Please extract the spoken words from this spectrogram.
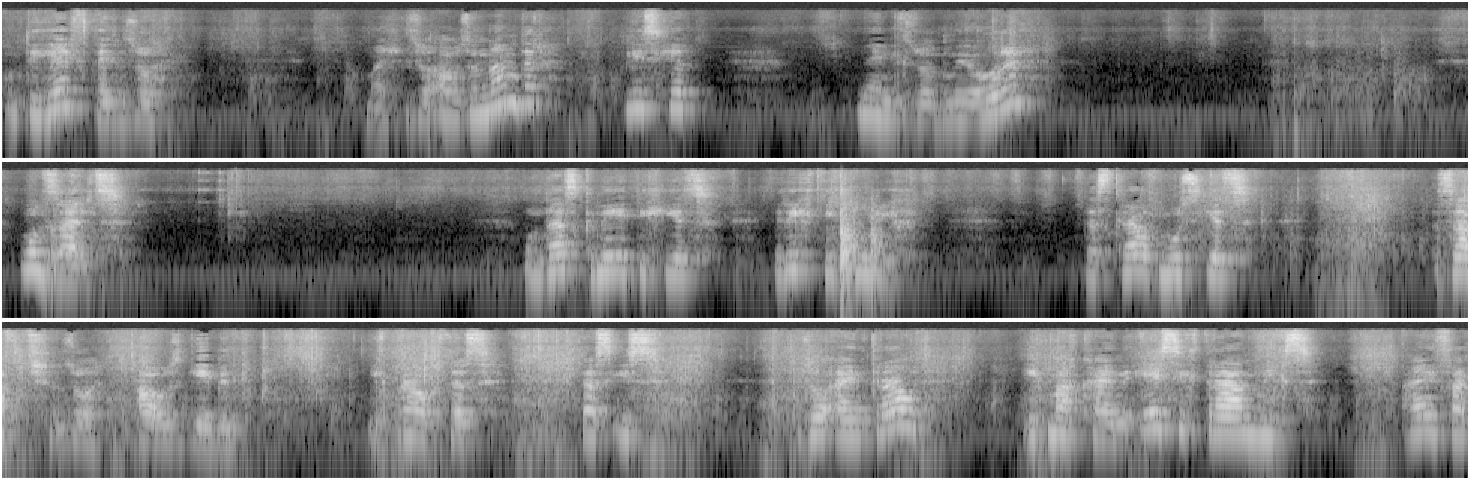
Und die Hälfte so mache ich so auseinander, ein bisschen. Nehme ich so Möhre und Salz. Und das knete ich jetzt richtig durch. Das Kraut muss jetzt Saft so ausgeben. Ich brauche das, das ist so ein Kraut. Ich mache keinen Essig dran, nichts. Einfach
